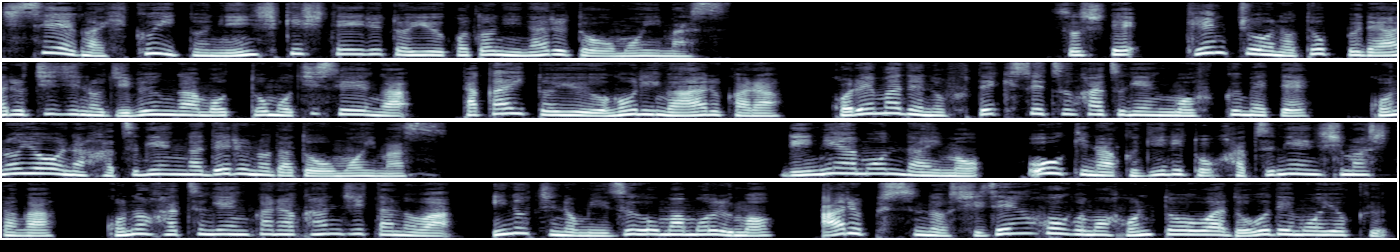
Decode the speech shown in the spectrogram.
知性が低いと認識しているということになると思います。そして、県庁のトップである知事の自分が最も知性が高いというおごりがあるから、これまでの不適切発言も含めて、このような発言が出るのだと思います。リニア問題も大きな区切りと発言しましたが、この発言から感じたのは、命の水を守るも、アルプスの自然保護も本当はどうでもよく、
